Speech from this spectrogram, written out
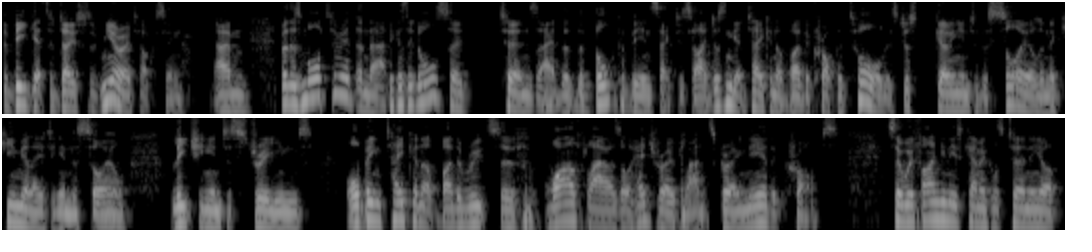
the bee gets a dose of neurotoxin. Um, but there's more to it than that because it also turns out that the bulk of the insecticide doesn't get taken up by the crop at all. It's just going into the soil and accumulating in the soil, leaching into streams, or being taken up by the roots of wildflowers or hedgerow plants growing near the crops. So we're finding these chemicals turning up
